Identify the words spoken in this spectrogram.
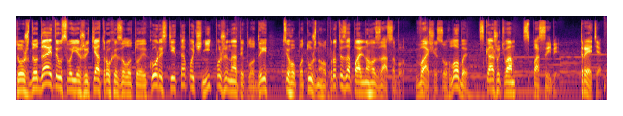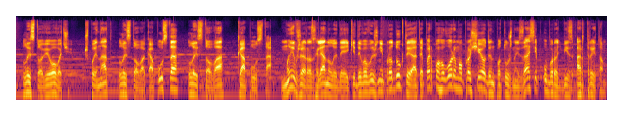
Тож додайте у своє життя трохи золотої користі та почніть пожинати плоди цього потужного протизапального засобу. Ваші суглоби скажуть вам спасибі. Третє листові овочі, шпинат, листова капуста, листова капуста. Ми вже розглянули деякі дивовижні продукти, а тепер поговоримо про ще один потужний засіб у боротьбі з артритом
